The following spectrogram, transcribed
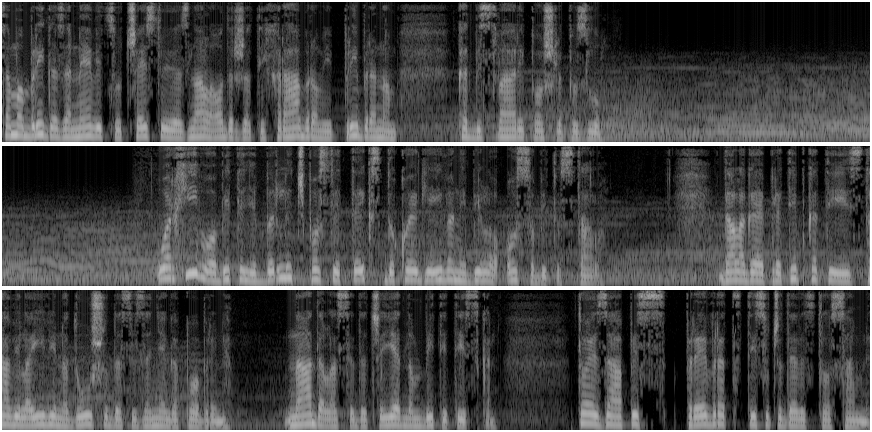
Samo briga za Nevicu često ju je znala održati hrabrom i pribranom kad bi stvari pošle po zlu. U arhivu obitelji Brlić postoji tekst do kojeg je Ivani bilo osobito stalo. Dala ga je pretipkati i stavila Ivi na dušu da se za njega pobrine. Nadala se da će jednom biti tiskan. To je zapis Prevrat 1918.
